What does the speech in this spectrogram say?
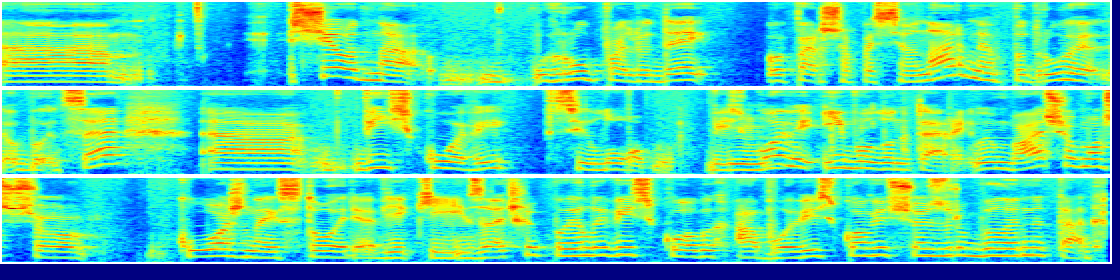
Е, ще одна група людей. По-перше, пасіонарних, по-друге, це е, військові в цілому, військові і волонтери. Ми бачимо, що кожна історія, в якій зачепили військових, або військові щось зробили не так,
